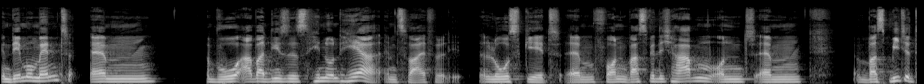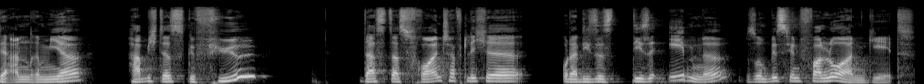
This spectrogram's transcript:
In dem Moment ähm, wo aber dieses Hin und Her im Zweifel losgeht, ähm, von was will ich haben und ähm, was bietet der andere mir, habe ich das Gefühl, dass das Freundschaftliche oder dieses, diese Ebene so ein bisschen verloren geht.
